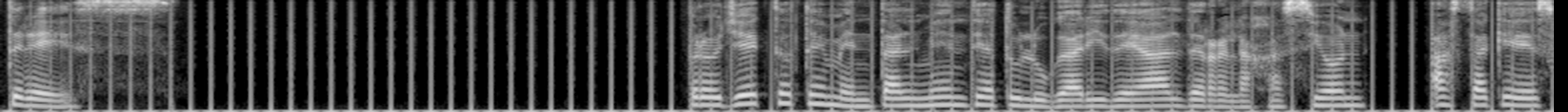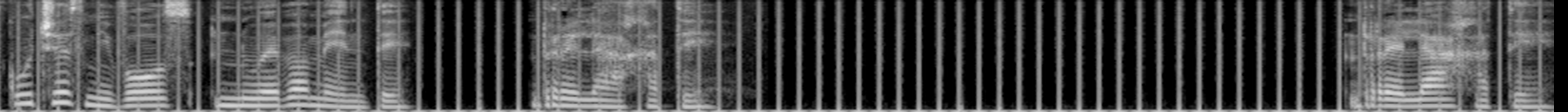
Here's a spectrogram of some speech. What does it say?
3. Proyéctate mentalmente a tu lugar ideal de relajación hasta que escuches mi voz nuevamente. Relájate. Relájate.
